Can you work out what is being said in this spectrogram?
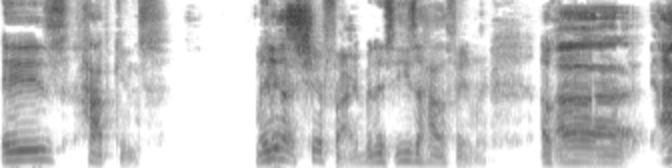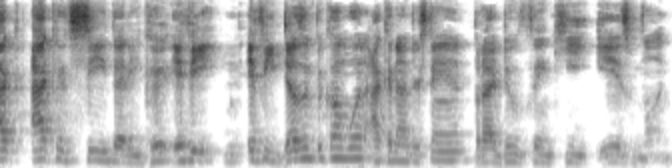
is Hopkins. Maybe Yes. not surefire, but it's, he's a Hall of Famer. Okay. Uh, I I could see that he could if he if he doesn't become one, I can understand, but I do think he is one.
